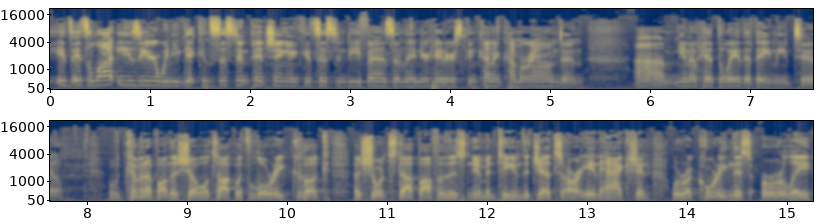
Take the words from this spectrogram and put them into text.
it's it's a lot easier when you get consistent pitching and consistent defense, and then your hitters can kind of come around and um, you know hit the way that they need to. Coming up on the show, we'll talk with Laurie Cooke, a shortstop off of this Newman team. The Jets are in action. We're recording this early,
